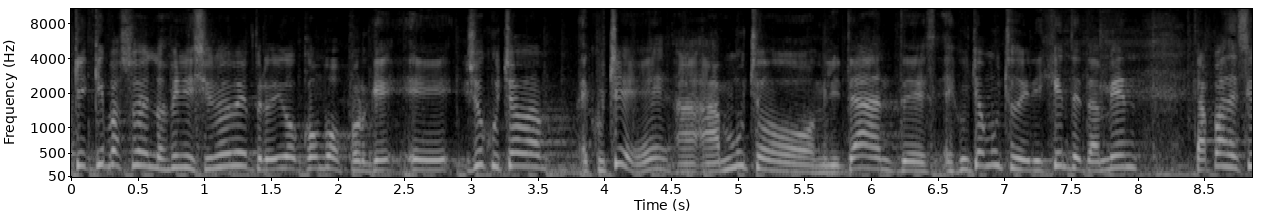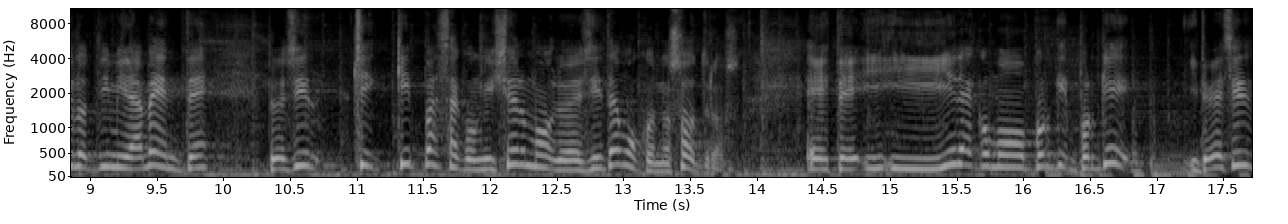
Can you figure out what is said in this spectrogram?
¿Qué, pasó en el 2019? Pero digo con vos, porque eh, yo escuchaba, escuché eh, a, muchos militantes, escuché a muchos dirigentes también, capaz de decirlo tímidamente, pero decir, che, ¿qué pasa con Guillermo? Lo necesitamos con nosotros. Este, y, era como, ¿por qué, ¿por qué? Y te voy a decir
